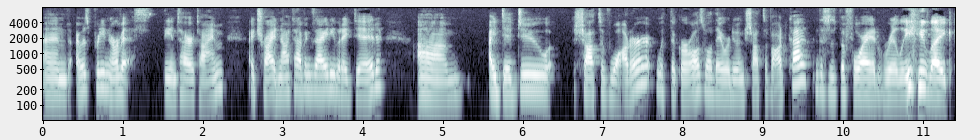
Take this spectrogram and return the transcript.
and I was pretty nervous the entire time. I tried not to have anxiety, but I did. Um, I did do shots of water with the girls while they were doing shots of vodka. This was before I had really like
